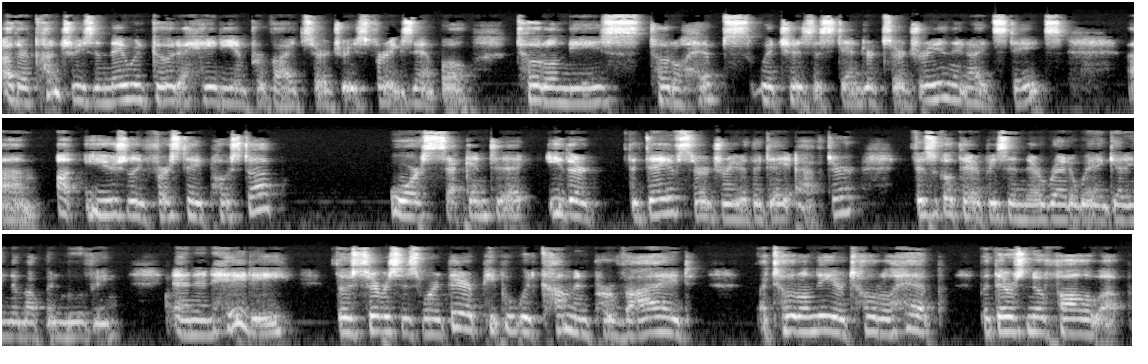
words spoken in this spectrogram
other countries, and they would go to Haiti and provide surgeries. For example, total knees, total hips, which is a standard surgery in the United States. Um, uh, usually first day post op, or second, either the day of surgery or the day after. Physical therapy is in there right away and getting them up and moving. And in Haiti, those services weren't there. People would come and provide a total knee or total hip but there was no follow up.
